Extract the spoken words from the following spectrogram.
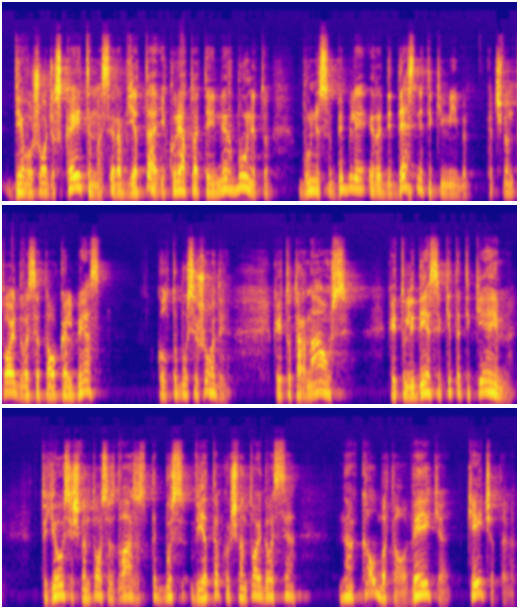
Dievo žodžių skaitimas yra vieta, į kurią tu ateini ir būni. Tu būni su Biblija, yra didesnė tikimybė, kad šventoji dvasia tau kalbės, kol tu būsi žodį. Kai tu tarnausi, kai tu lydėsi kitą tikėjimą, tu jausi šventosios dvasios, tai bus vieta, kur šventoji dvasia, na, kalba tau, veikia, keičia tave.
